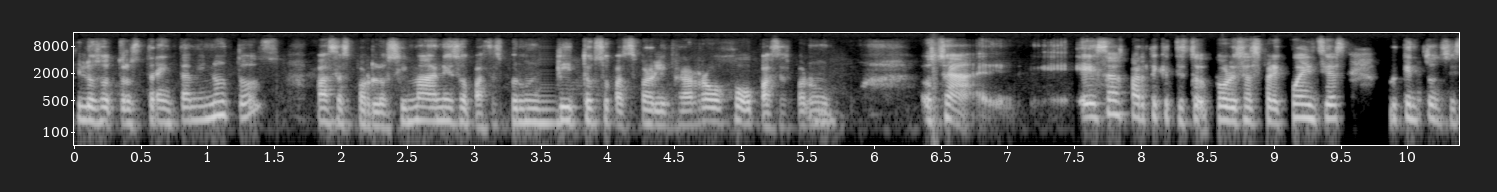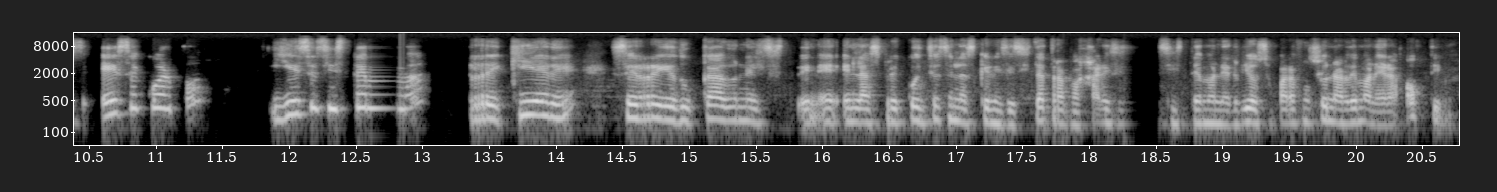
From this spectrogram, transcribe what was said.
y los otros 30 minutos pasas por los imanes o pasas por un detox o pasas por el infrarrojo o pasas por un... O sea, esa parte que te por esas frecuencias, porque entonces ese cuerpo y ese sistema requiere ser reeducado en, el, en, en, las frecuencias en las que necesita trabajar ese sistema nervioso para funcionar de manera óptima.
